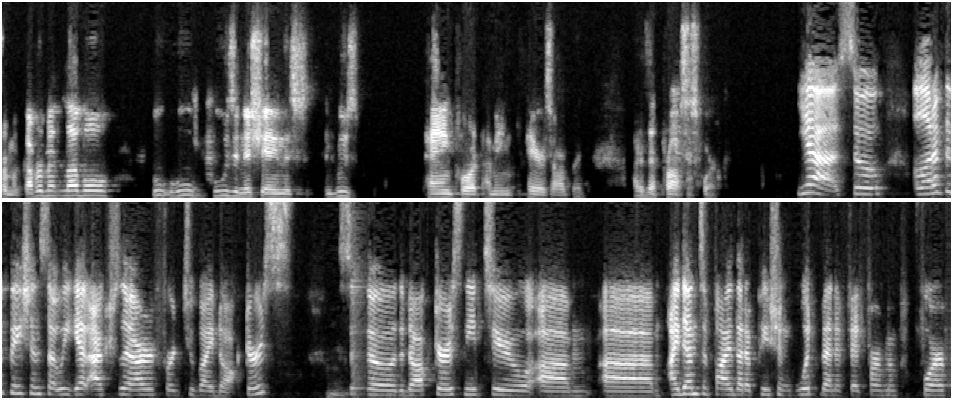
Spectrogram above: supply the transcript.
from a government level? Who, who who's initiating this and who's paying for it? I mean payers are but how does that process work? Yeah so a lot of the patients that we get actually are referred to by doctors. So the doctors need to um, uh, identify that a patient would benefit from for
